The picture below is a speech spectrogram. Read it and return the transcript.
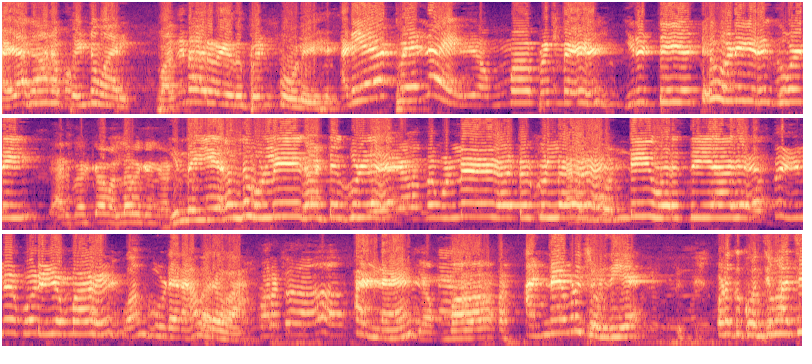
அழகான பெண்ணு மாதிரி. பதினாறு வயது பெண் போலே. அடையே பெண்ணை. அம்மா பெண்ணே. இருட்டு எட்டு மணி இருக்கு மணி யாரு பேருக்கா? வல்ல இருக்கங்க. இந்த இழந்த உள்ளே காட்டுக்குள்ள. இழந்த முள்ளே காட்டுக்குள்ள. கொண்டி ஒருத்தியாக. ஒத்தையிலே பொரியம்மா வாங்கூட நான் வரவா? வரட்டா. அண்ணன் அம்மா. அண்ணன் சொல்லுதிய. உனக்கு கொஞ்சமாச்சு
